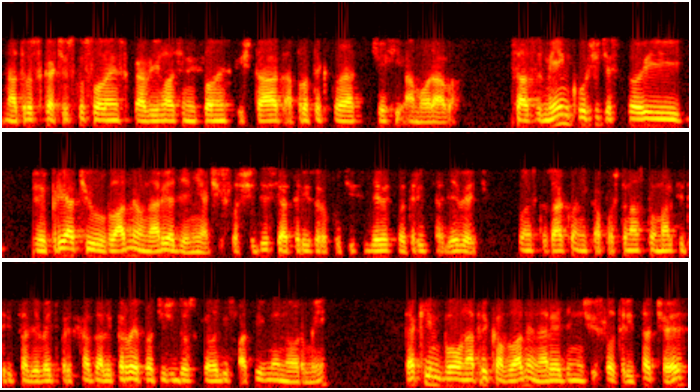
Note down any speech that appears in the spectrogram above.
na troska Československa vyhlásený slovenský štát a protektorát Čechy a Morava. Za zmienku určite stojí že prijaťu vládneho nariadenia číslo 63 z roku 1939 Slovenského zákonníka po 14. marci 39 predchádzali prvé protižidovské legislatívne normy. Takým bolo napríklad vládne nariadenie číslo 36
